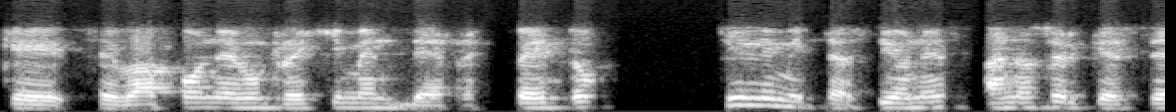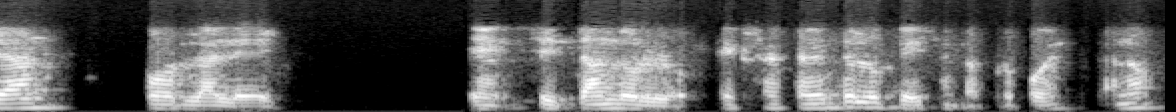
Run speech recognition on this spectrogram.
que se va a poner un régimen de respeto sin limitaciones, a no ser que sean por la ley, eh, citando exactamente lo que dice la propuesta, ¿no?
